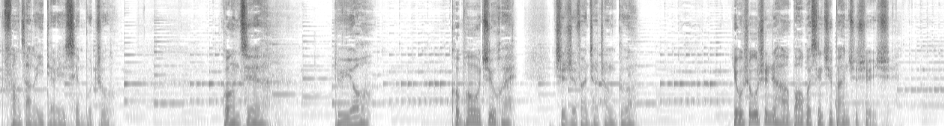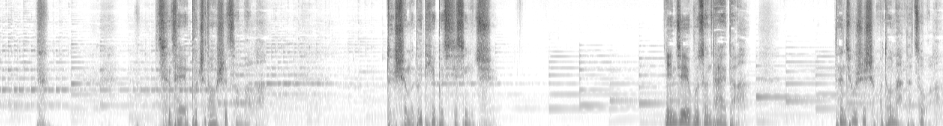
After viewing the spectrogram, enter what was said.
放假了一点也闲不住，逛街、旅游、和朋友聚会、吃吃饭、唱唱歌，有时候甚至还要报个兴趣班去学一学。现在也不知道是怎么了，对什么都提不起兴趣。”年纪也不算太大，但就是什么都懒得做了。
